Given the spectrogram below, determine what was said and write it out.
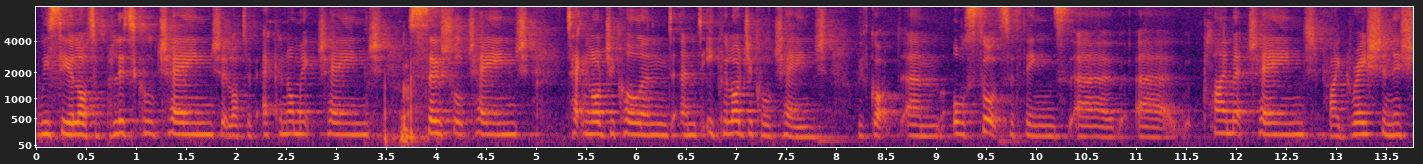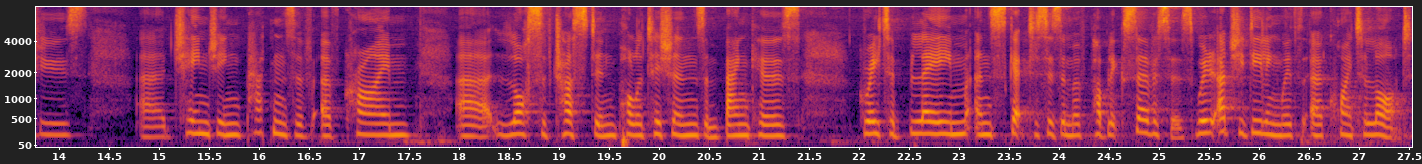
we see a lot of political change, a lot of economic change, social change, technological and, and ecological change. We've got um, all sorts of things, uh, uh, climate change, migration issues, uh, changing patterns of, of crime, uh, loss of trust in politicians and bankers, greater blame and skepticism of public services. We're actually dealing with uh, quite a lot.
